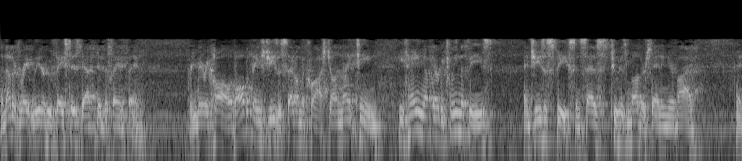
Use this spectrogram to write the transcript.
Another great leader who faced his death did the same thing. For you may recall, of all the things Jesus said on the cross, John 19, he's hanging up there between the thieves, and Jesus speaks and says to his mother standing nearby, and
